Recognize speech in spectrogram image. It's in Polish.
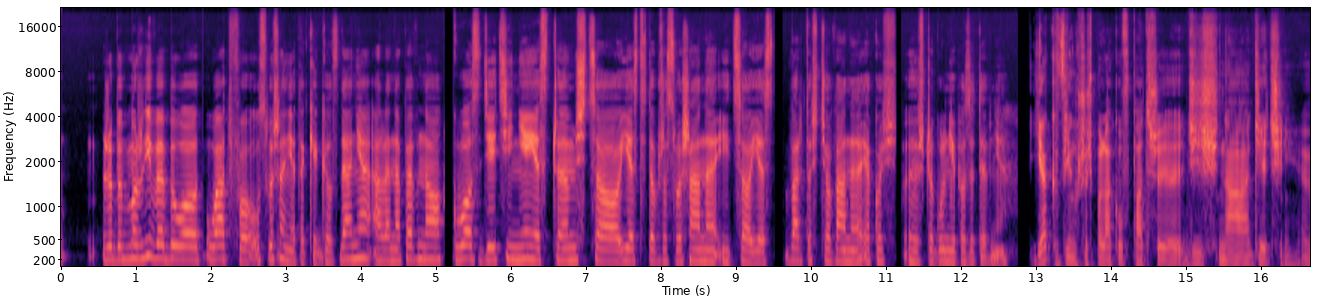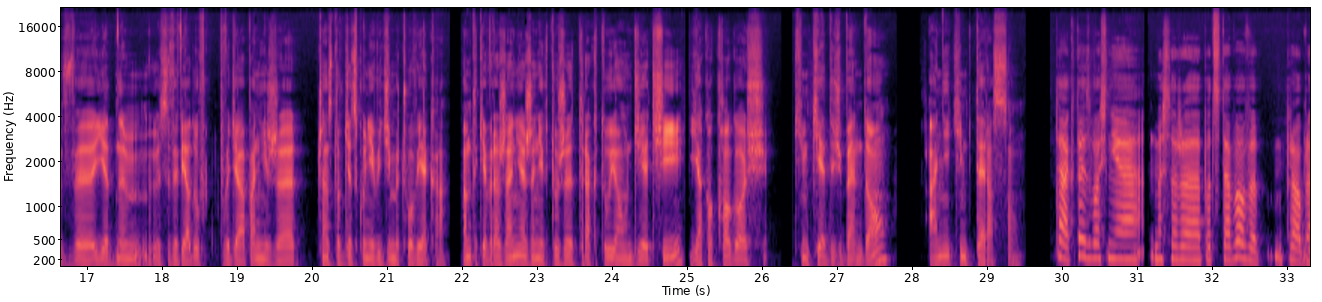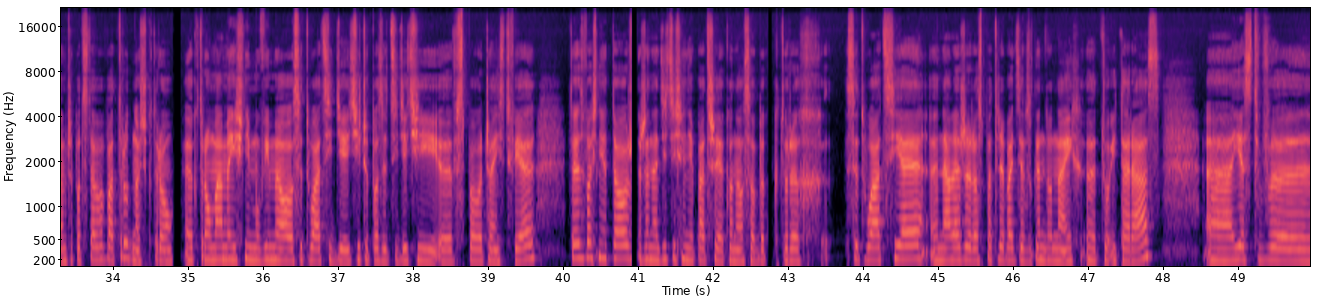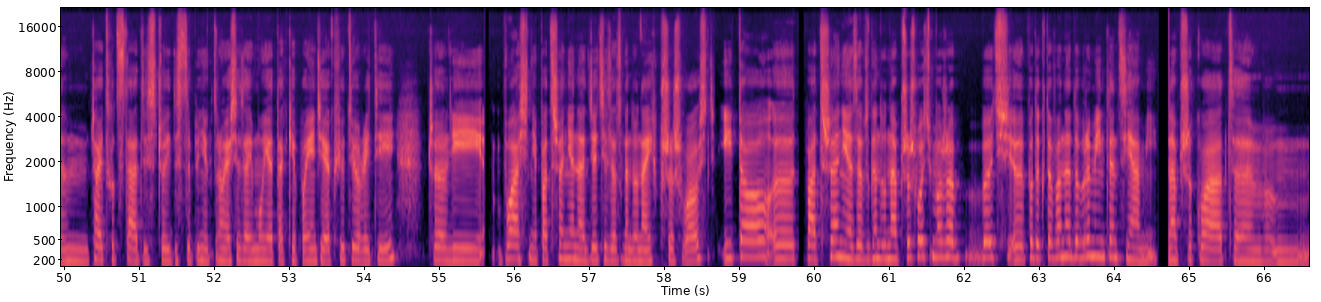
żeby możliwe było łatwo usłyszenie takiego zdania, ale na pewno głos dzieci nie jest czymś, co jest dobrze słyszane i co jest wartościowane jakoś y, szczególnie pozytywnie. Jak większość Polaków patrzy dziś na dzieci? W jednym z wywiadów powiedziała pani, że często w dziecku nie widzimy człowieka. Mam takie wrażenie, że niektórzy traktują dzieci jako kogoś, kim kiedyś będą, a nie kim teraz są. Tak, to jest właśnie myślę, że podstawowy problem, czy podstawowa trudność, którą, e, którą mamy, jeśli mówimy o sytuacji dzieci, czy pozycji dzieci e, w społeczeństwie. To jest właśnie to, że na dzieci się nie patrzy jako na osoby, których sytuacje należy rozpatrywać ze względu na ich e, tu i teraz jest w mm, Childhood Studies, czyli dyscyplinie, którą ja się zajmuję, takie pojęcie jak futurity, czyli właśnie patrzenie na dzieci ze względu na ich przyszłość. I to e, patrzenie ze względu na przyszłość może być e, podyktowane dobrymi intencjami. Na przykład,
